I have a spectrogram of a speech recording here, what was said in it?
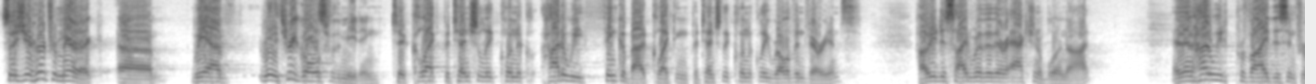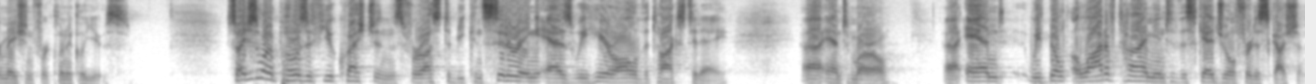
So as you heard from Eric, uh, we have really three goals for the meeting, to collect potentially clinical, how do we think about collecting potentially clinically relevant variants? How do you decide whether they're actionable or not? And then how do we provide this information for clinical use? So I just want to pose a few questions for us to be considering as we hear all of the talks today uh, and tomorrow. Uh, and we've built a lot of time into the schedule for discussion.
